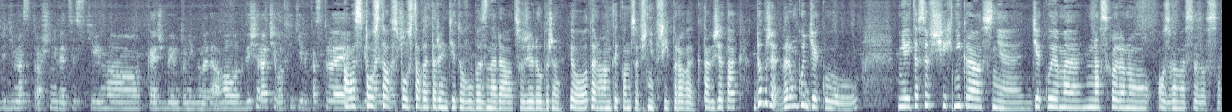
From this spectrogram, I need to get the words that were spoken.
vidíme strašné věci s tím, a kež by jim to nikdo nedával. Když radši odchytí, vykastruje. Ale spousta, spousta veterin ti to vůbec nedá, což je dobře. Jo, ten antikoncepční přípravek. Takže tak, dobře, Verunko, děkuju. Mějte se všichni krásně, děkujeme, nashledanou, ozveme se zase.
